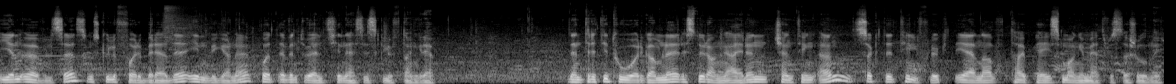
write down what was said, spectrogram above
i en øvelse som skulle forberede innbyggerne på et eventuelt kinesisk luftangrep. Den 32 år gamle restauranteieren Chen Ting-un søkte tilflukt i en av Taipeis mange metrostasjoner.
